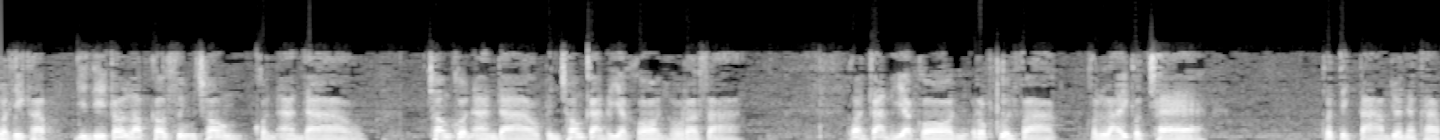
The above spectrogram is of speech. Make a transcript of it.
วัสดีครับ ยินดีต้อนรับเข้าสู่ช่องคนอ่านดาว ช่องคนอ่านดาวเป็นช่องการพยากรณ์โหราศาสตร์ ก่อนการพยากรณ์รบกวนฝากกดไลค์กดแชร์ กดติดตามด้วยนะครับ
